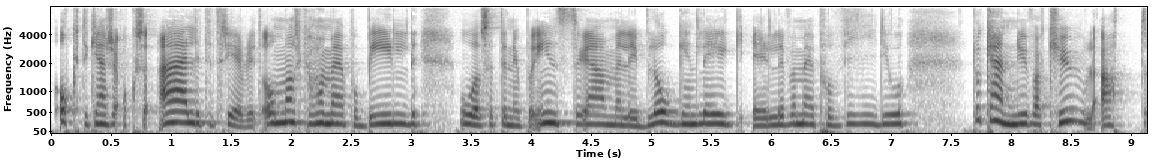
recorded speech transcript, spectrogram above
Och det kanske också är lite trevligt om man ska vara med på bild, oavsett om det är på Instagram eller i blogginlägg eller vara med på video. Då kan det ju vara kul att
